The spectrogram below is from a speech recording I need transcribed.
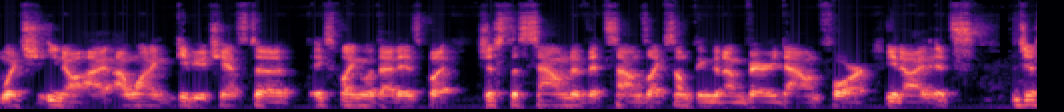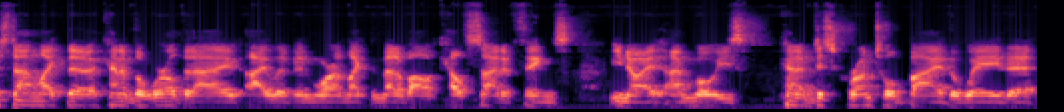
which you know I, I want to give you a chance to explain what that is, but just the sound of it sounds like something that I'm very down for. You know, it's just on like the kind of the world that I I live in, more on like the metabolic health side of things. You know, I, I'm always kind of disgruntled by the way that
